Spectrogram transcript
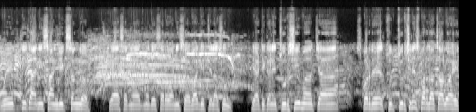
वैयक्तिक आणि सांघिक संघ या संघामध्ये सर्वांनी सहभाग घेतलेला असून या ठिकाणी चुरशीच्या स्पर्धे चु चुरशीने स्पर्धा चालू आहेत.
